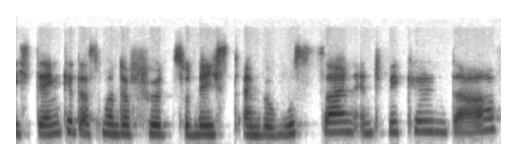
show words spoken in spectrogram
Ich denke, dass man dafür zunächst ein Bewusstsein entwickeln darf,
